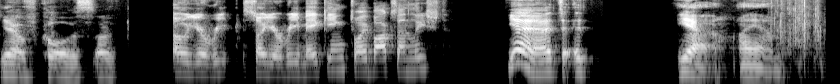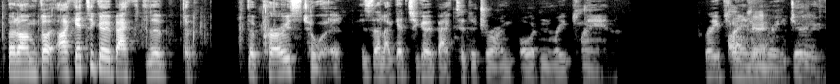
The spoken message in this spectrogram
Yeah, of course. So you're re- so you're remaking Toy Box Unleashed. yeah, it, it yeah, I am. But I'm go- I get to go back to the, the the pros to it is that I get to go back to the drawing board and replan. Replan and redo.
